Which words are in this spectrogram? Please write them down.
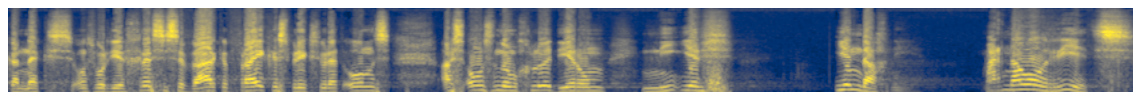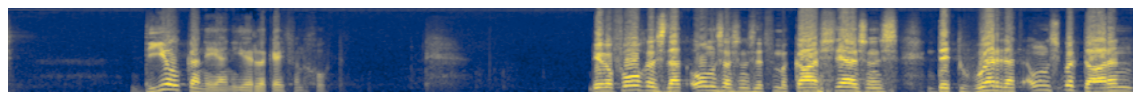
kan niks ons word deur Christus se werke vrygespreek sodat ons as ons in hom glo deur hom nie eers eendag nie maar nou al reeds deel kan hê aan die heerlikheid van God. Die gevolg is dat ons as ons dit vir mekaar sê, as ons dit hoor dat ons ook daarin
